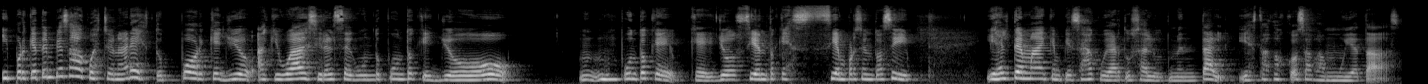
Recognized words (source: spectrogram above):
¿Y por qué te empiezas a cuestionar esto? Porque yo, aquí voy a decir el segundo punto que yo, un punto que, que yo siento que es 100% así, y es el tema de que empiezas a cuidar tu salud mental. Y estas dos cosas van muy atadas.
